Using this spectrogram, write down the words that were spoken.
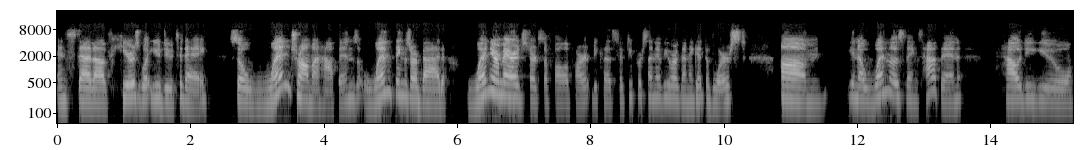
instead of here's what you do today? So when trauma happens, when things are bad, when your marriage starts to fall apart because 50% of you are going to get divorced um you know when those things happen how do you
